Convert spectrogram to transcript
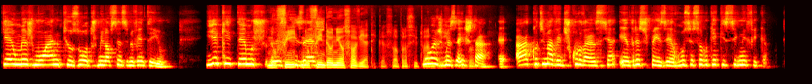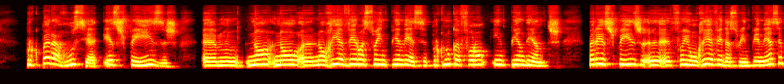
que é o mesmo ano que os outros, 1991. E aqui temos, No, eh, se fim, no quiseres, fim da União Soviética, só para situar. Pois, mas aí está. É, Há, continua a haver discordância entre esses países e a Rússia sobre o que é que isso significa. porque para a Rússia esses países um, não, não, eh, não reaveram a sua independência, porque nunca foram independentes. Para esses países uh, foi um reaver da sua independência,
